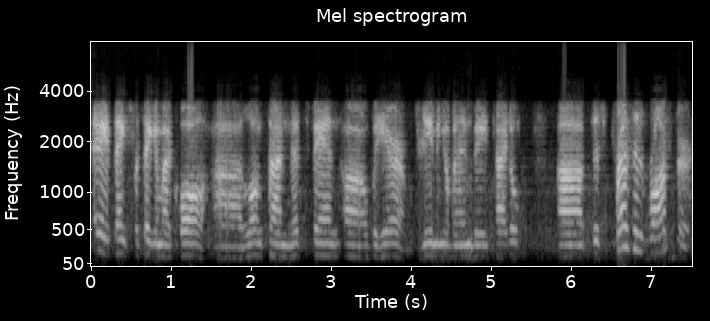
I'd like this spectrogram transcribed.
Hey, thanks for taking my call. Uh, longtime Nets fan uh, over here. I'm dreaming of an NBA title. Uh, this present roster,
